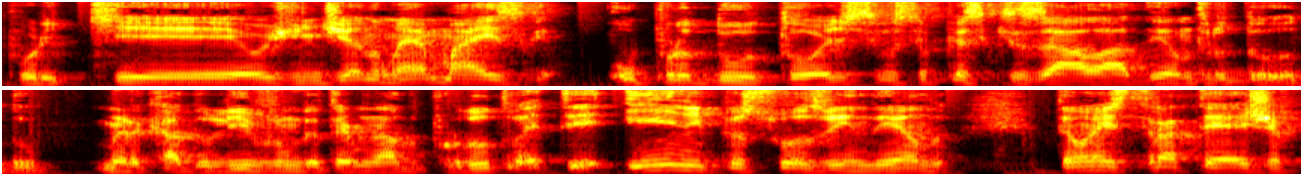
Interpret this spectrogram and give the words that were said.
porque hoje em dia não é mais o produto. Hoje, se você pesquisar lá dentro do, do Mercado Livre um determinado produto, vai ter N pessoas vendendo. Então, a estratégia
